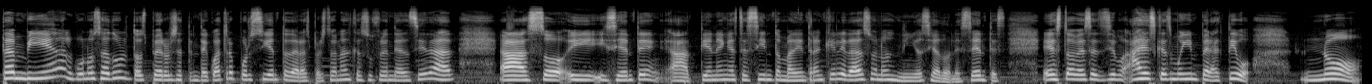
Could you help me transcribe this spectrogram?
También algunos adultos, pero el 74% de las personas que sufren de ansiedad ah, y, sienten, ah, tienen este síntoma de intranquilidad son los niños y adolescentes. Esto a veces decimos, ay, es que es muy imperactivo. No,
